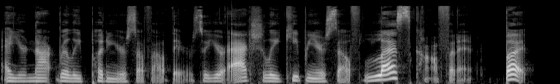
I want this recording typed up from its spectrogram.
and you're not really putting yourself out there. So you're actually keeping yourself less confident. But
